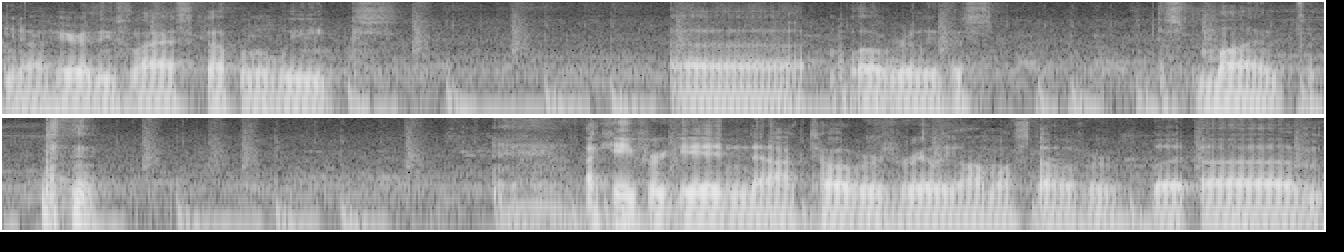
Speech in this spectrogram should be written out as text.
you know, here these last couple of weeks. Uh, well, really this this month. I keep forgetting that October is really almost over. But um,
